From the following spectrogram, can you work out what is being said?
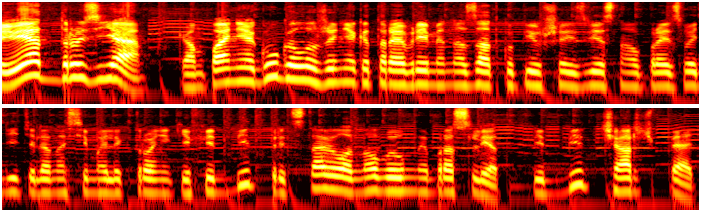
Привет, друзья! Компания Google, уже некоторое время назад купившая известного производителя носимой электроники Fitbit, представила новый умный браслет Fitbit Charge 5.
